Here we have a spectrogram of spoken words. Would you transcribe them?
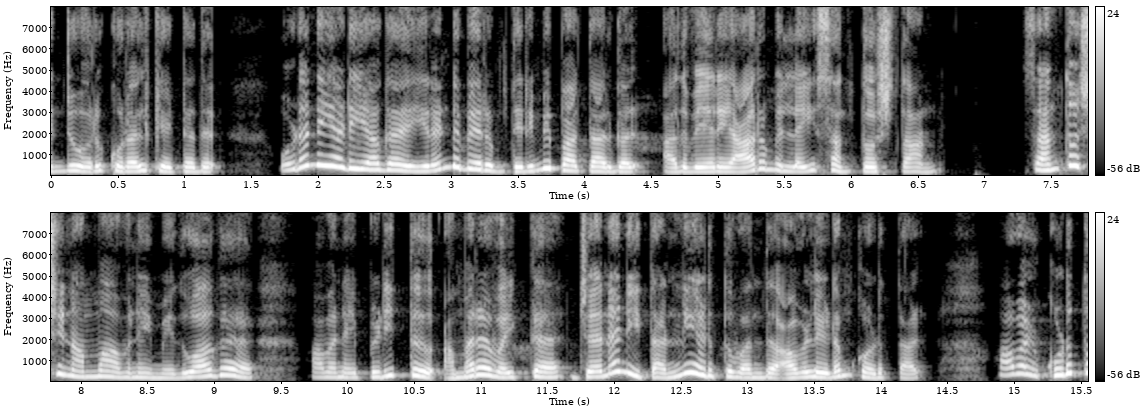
என்று ஒரு குரல் கேட்டது. உடனடியாக இரண்டு பேரும் திரும்பி பார்த்தார்கள். அது வேறு யாரும் இல்லை சந்தோஷ் தான். சந்தோஷின் அம்மா அவனை மெதுவாக அவனை பிடித்து அமர வைக்க ஜனனி தண்ணி எடுத்து வந்து அவளிடம் கொடுத்தாள். அவள் கொடுத்த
